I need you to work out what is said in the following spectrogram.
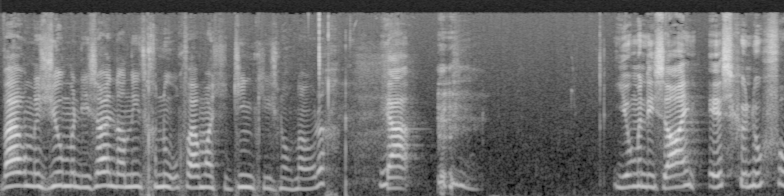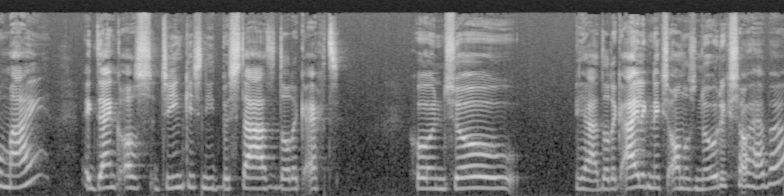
waarom is human design dan niet genoeg? Waarom had je Gene Keys nog nodig? Ja, human design is genoeg voor mij. Ik denk als Gene Keys niet bestaat, dat ik echt gewoon zo... Ja, dat ik eigenlijk niks anders nodig zou hebben.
